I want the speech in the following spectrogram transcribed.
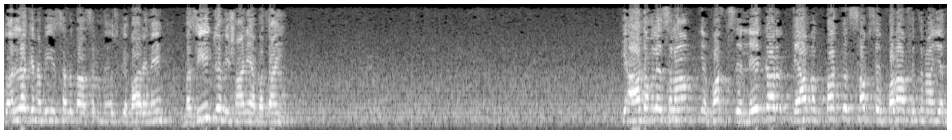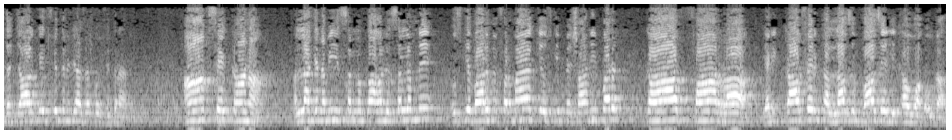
تو اللہ کے نبی صلی اللہ علیہ وسلم نے اس کے بارے میں مزید جو نشانیاں بتائیں کہ آدم علیہ السلام کے وقت سے لے کر قیامت تک سب سے بڑا فتنہ یہ دجال کے فتنے جیسا کوئی فتنہ نہیں۔ آنکھ سے کانا۔ اللہ کے نبی صلی اللہ علیہ وسلم نے اس کے بارے میں فرمایا کہ اس کی پیشانی پر کافارا یعنی کافر کا لفظ واضح لکھا ہوا ہوگا۔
